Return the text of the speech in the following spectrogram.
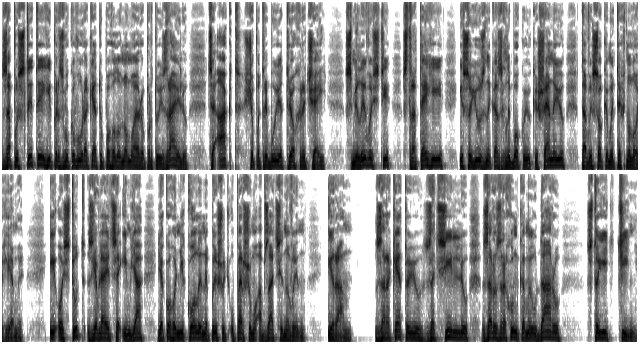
Запустити гіперзвукову ракету по головному аеропорту Ізраїлю це акт, що потребує трьох речей сміливості, стратегії і союзника з глибокою кишенею та високими технологіями. І ось тут з'являється ім'я, якого ніколи не пишуть у першому абзаці новин Іран. За ракетою, за ціллю, за розрахунками удару стоїть тінь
